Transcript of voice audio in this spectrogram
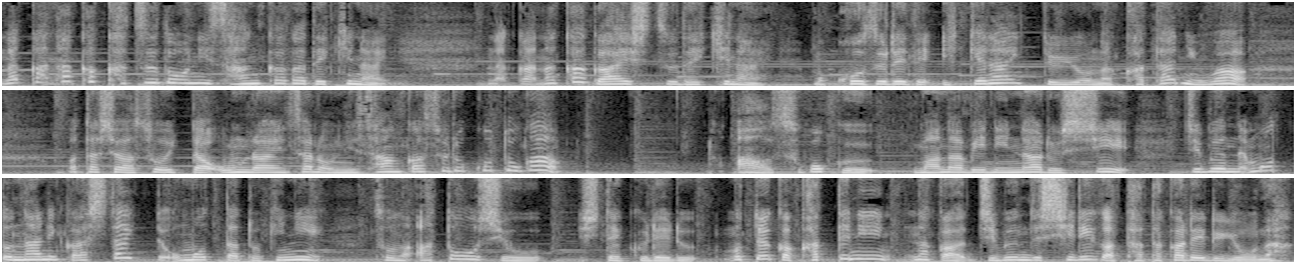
なかなか活動に参加ができない。なかなか外出できない。もう子連れで行けないっていうような方には私はそういったオンラインサロンに参加することがあすごく学びになるし自分でもっと何かしたいって思った時にその後押しをしてくれる。というか勝手になんか自分で尻が叩かれるような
